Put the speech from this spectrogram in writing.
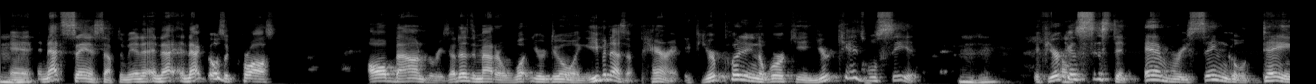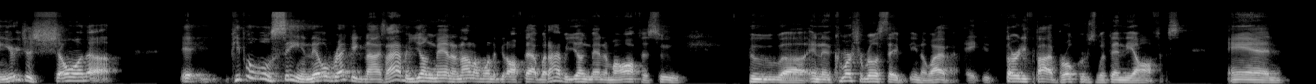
Mm-hmm. And, and that's saying something to me. And, and that and that goes across all boundaries. That doesn't matter what you're doing, even as a parent. If you're putting the work in, your kids will see it. Mm-hmm. If you're oh. consistent every single day and you're just showing up, it, people will see and they'll recognize. I have a young man, and I don't want to get off that, but I have a young man in my office who, who uh, in the commercial real estate, you know, I have 35 brokers within the office, and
